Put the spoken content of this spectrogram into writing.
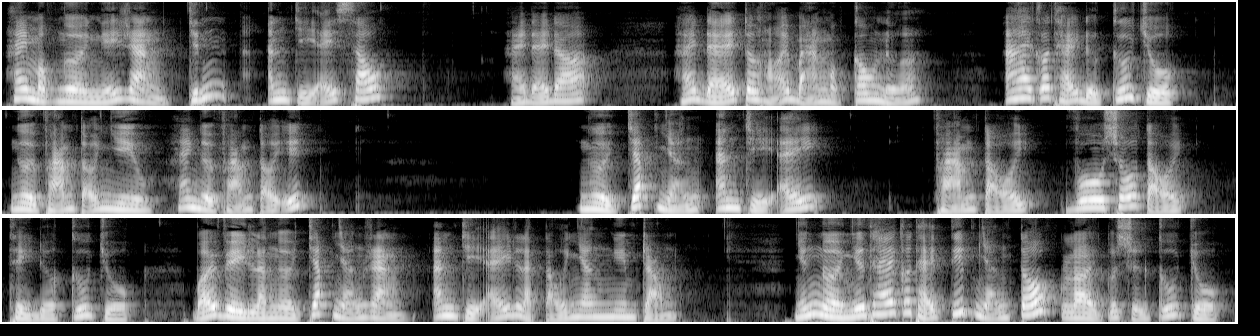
hay một người nghĩ rằng chính anh chị ấy xấu? Hãy để đó. Hãy để tôi hỏi bạn một câu nữa. Ai có thể được cứu chuộc? Người phạm tội nhiều hay người phạm tội ít? Người chấp nhận anh chị ấy phạm tội vô số tội thì được cứu chuộc bởi vì là người chấp nhận rằng anh chị ấy là tội nhân nghiêm trọng. Những người như thế có thể tiếp nhận tốt lời của sự cứu chuộc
